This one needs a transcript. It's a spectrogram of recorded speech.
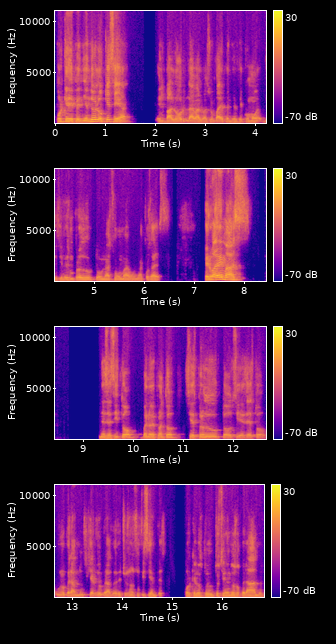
Porque dependiendo de lo que sea, el valor, la evaluación va a depender de cómo decirles un producto, una suma o una cosa de eso. Pero además, necesito, bueno, de pronto, si es producto, si es esto, un operando izquierdo y un operando derecho son suficientes porque los productos tienen dos operandos.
